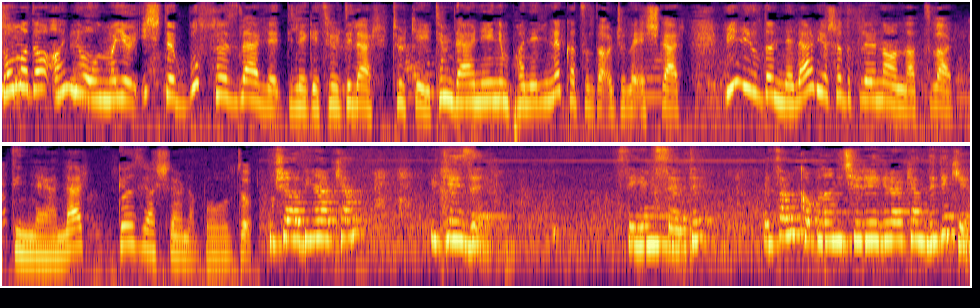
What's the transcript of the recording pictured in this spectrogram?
Soma'da anne olmayı işte bu sözlerle dile getirdiler. Türkiye Eğitim Derneği'nin paneline katıldı acılı eşler. Bir yılda neler yaşadıklarını anlattılar. Dinleyenler gözyaşlarına boğuldu. Uçağa binerken bir teyze Selim'i sevdi ve tam kapıdan içeriye girerken dedi ki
